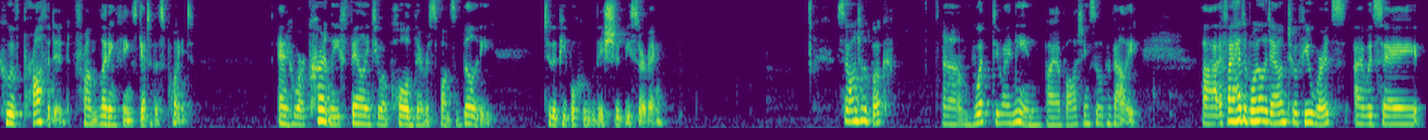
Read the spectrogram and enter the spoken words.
who have profited from letting things get to this point, and who are currently failing to uphold their responsibility to the people who they should be serving. So, onto the book. Um, what do I mean by abolishing Silicon Valley? Uh, if I had to boil it down to a few words, I would say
